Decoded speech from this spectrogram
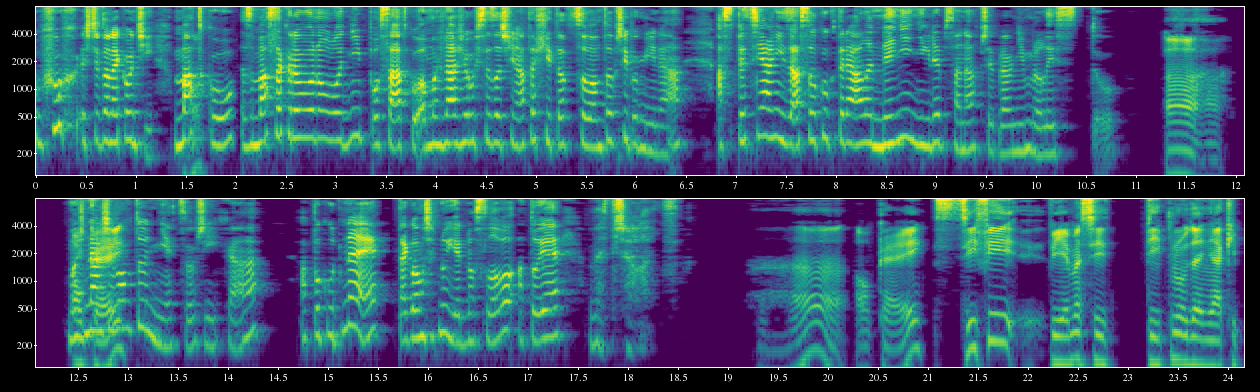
Uf, ještě to nekončí. Matku s masakrovanou lodní posádku a možná, že už se začínáte chytat, co vám to připomíná. A speciální zásilku, která ale není nikde psaná v přepravním listu. Aha. Možná, okay. že vám to něco říká. A pokud ne, tak vám řeknu jedno slovo a to je vetřelec. Aha, OK. Sci-fi vieme si typnout aj nějaký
